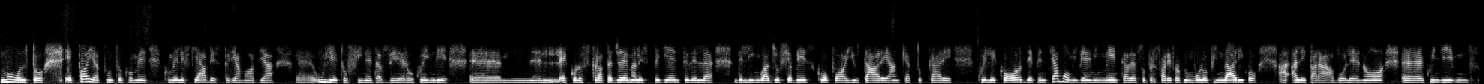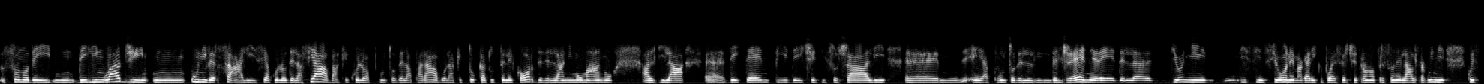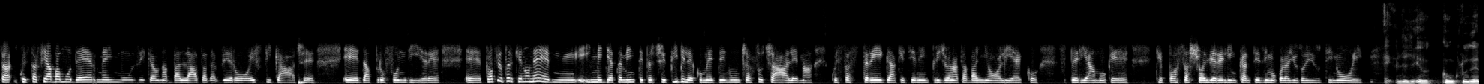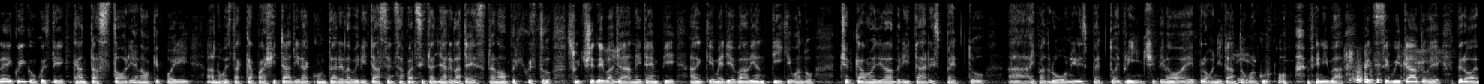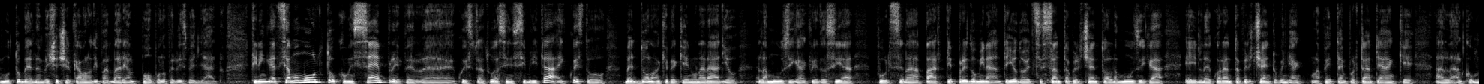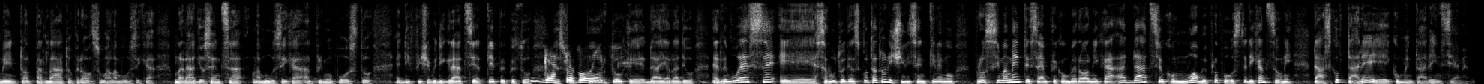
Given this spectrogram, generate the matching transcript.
molto. E poi appunto come, come le fiabe speriamo abbia eh, un lieto fine davvero, quindi ehm, ecco lo stratagemma, l'espediente del, del, linguaggio fiabesco può aiutare anche a toccare quelle corde, pensiamo, mi viene in mente adesso per fare proprio un volo pindarico a, alle parabole, no? eh, quindi mh, sono dei, dei linguaggi mh, universali, sia quello della fiaba che quello appunto della parabola, che tocca tutte le corde dell'animo umano al di là eh, dei tempi tempi, dei ceti sociali ehm, e appunto del, del genere, del, di ogni distinzione magari che può esserci tra una persona e l'altra. Quindi questa, questa fiaba moderna in musica è una ballata davvero efficace e da approfondire, eh, proprio perché non è mh, immediatamente percepibile come denuncia sociale, ma questa strega che tiene imprigionata Bagnoli, ecco, speriamo che, che possa sciogliere l'incantesimo con l'aiuto di tutti noi. Eh, io concluderei qui con questi cantastorie no? che poi hanno questa capacità di raccontare la verità senza farsi tagliare la la testa, no? perché questo succedeva già nei tempi anche medievali antichi, quando cercavano di dire la verità rispetto ai padroni, rispetto ai principi, no? e però ogni tanto sì. qualcuno veniva perseguitato, e, però è molto bello, invece cercavano di parlare al popolo per risvegliarlo. Ti ringraziamo molto, come sempre, per eh, questa tua sensibilità e questo bel dono, anche perché in una radio la musica credo sia forse la parte predominante. Io do il 60% alla musica e il 40%, quindi una fetta importante anche al, al commento, al parlato, però insomma la musica, una radio senza la musica musica al primo posto è difficile. Quindi grazie a te per questo grazie supporto che dai a Radio RWS e saluto gli ascoltatori, ci risentiremo prossimamente sempre con Veronica Addazio con nuove proposte di canzoni da ascoltare e commentare insieme.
